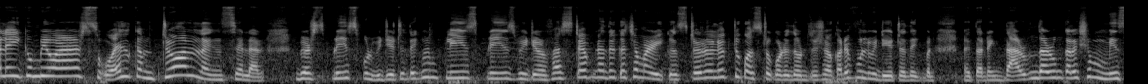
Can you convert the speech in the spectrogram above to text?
আলাইকুম viewers welcome to online seller viewers please full ভিডিওটা দেখবেন। প্লিজ প্লিজ ভিডিওর ফার্স্টে আপনাদের কাছে আমার রিকোয়েস্ট রইল, একটু কষ্ট করে ধৈর্য সহকারে ফুল ভিডিওটা দেখবেন। নয়তো অনেক দারুণ দারুণ কালেকশন মিস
